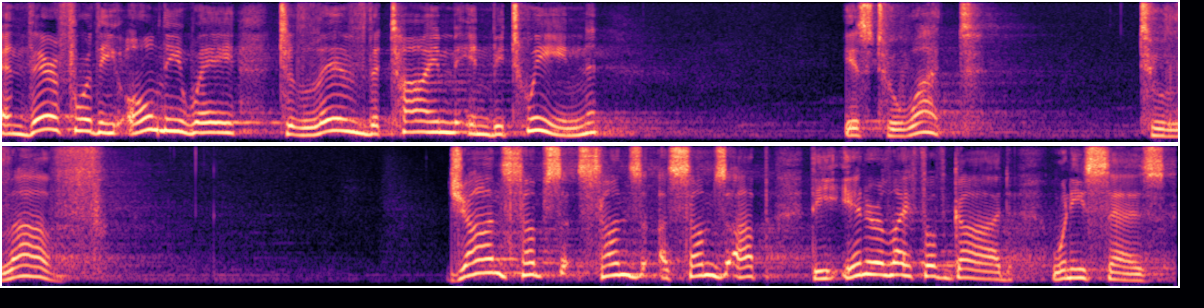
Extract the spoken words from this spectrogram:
And therefore, the only way to live the time in between is to what? To love. John sums, sums, sums up the inner life of God when he says,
